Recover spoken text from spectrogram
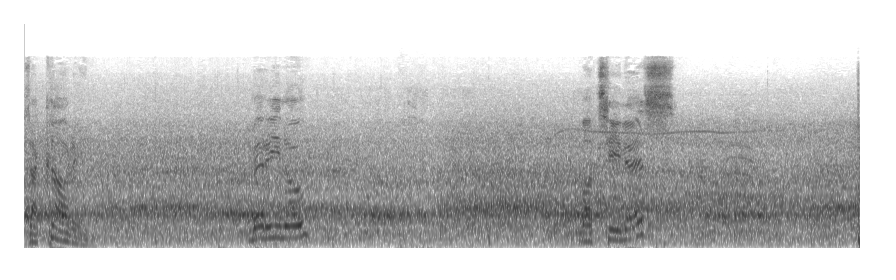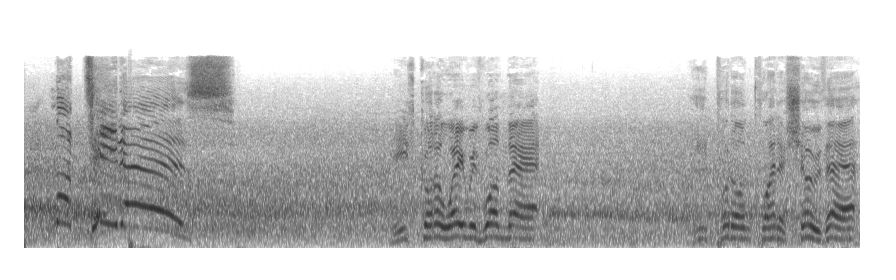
Zakari. Merino. Martinez. Martinez! He's got away with one there. He put on quite a show there.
